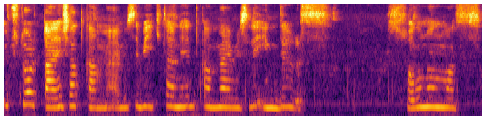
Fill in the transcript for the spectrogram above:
3-4 tane shotgun mermisi, bir iki tane handgun mermisiyle indiririz. Sorun olmaz.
